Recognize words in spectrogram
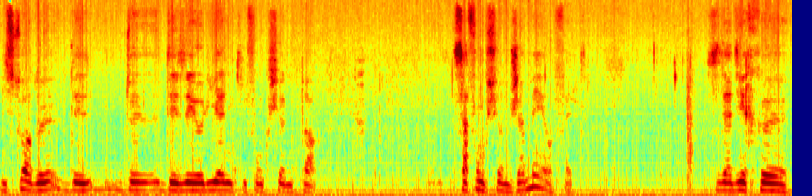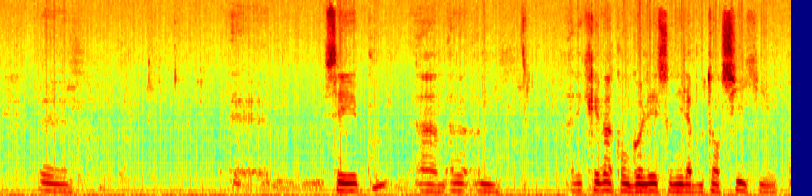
l'histoire de, des- de- des éoliennes qui ne fonctionnent pas. Ça ne fonctionne jamais, en fait. C'est-à-dire que. euh, c'est un, un- écrivain congolais, Sonny Laboutansi, qui euh,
